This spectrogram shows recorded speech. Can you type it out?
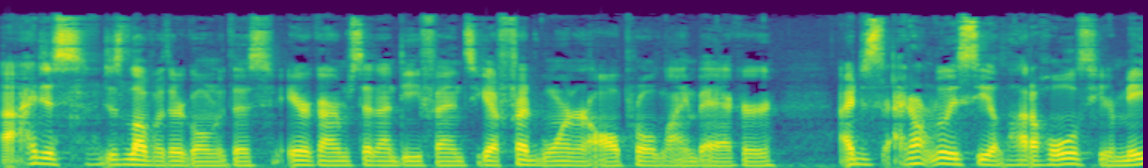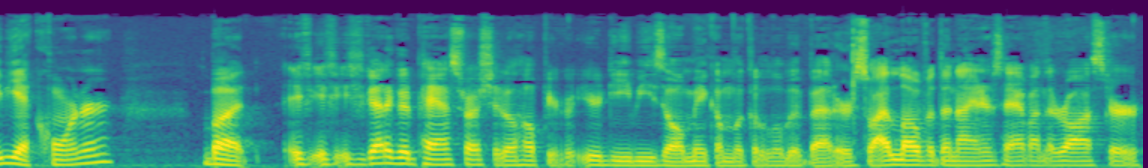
Uh, I just just love what they're going with this. Arik Armstead on defense. You got Fred Warner, All Pro linebacker. I just I don't really see a lot of holes here. Maybe at corner, but if, if, if you've got a good pass rush, it'll help your your DBs all make them look a little bit better. So I love what the Niners have on their roster.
